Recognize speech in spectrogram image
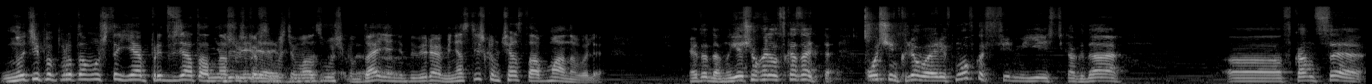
Ну, типа, потому что я предвзято Не отношусь ко всем доверяешь, этим да, озвучкам. да, Да, да, я не доверяю. Меня слишком часто обманывали. Это да. Но я еще хотел сказать-то, очень клевая рифмовка в фильме есть, когда э, в конце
